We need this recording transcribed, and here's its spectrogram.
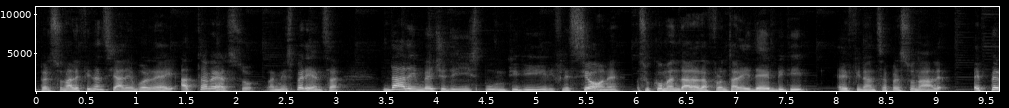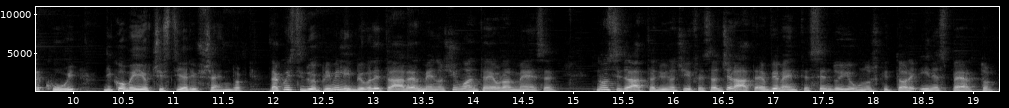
personale e finanziaria, vorrei attraverso la mia esperienza dare invece degli spunti di riflessione su come andare ad affrontare i debiti e finanza personale e per cui di come io ci stia riuscendo. Da questi due primi libri vorrei trarre almeno 50 euro al mese, Non si tratta di una cifra esagerata e ovviamente essendo io uno scrittore inesperto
